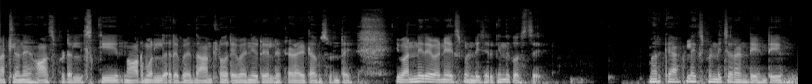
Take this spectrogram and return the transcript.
అట్లనే హాస్పిటల్స్కి నార్మల్ రెవె దాంట్లో రెవెన్యూ రిలేటెడ్ ఐటమ్స్ ఉంటాయి. ఇవన్నీ రెవెన్యూ ఎక్స్పెండిచర్ కిందకి వస్తాయి. మరి క్యాపిటల్ ఎక్స్పెండిచర్ అంటే ఏంటి?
